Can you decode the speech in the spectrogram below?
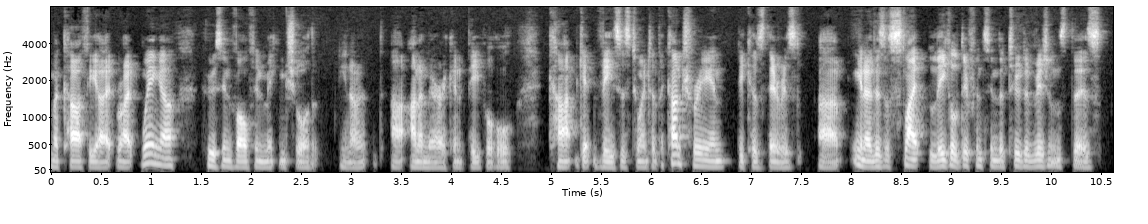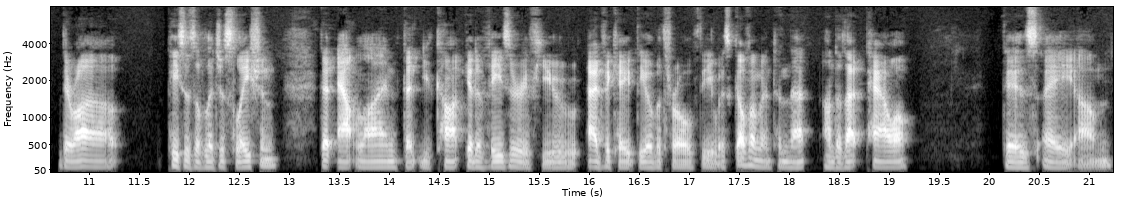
McCarthyite right winger, who's involved in making sure that you know uh, un-American people can't get visas to enter the country, and because there is uh, you know there's a slight legal difference in the two divisions. There's there are pieces of legislation that outline that you can't get a visa if you advocate the overthrow of the U.S. government, and that under that power, there's a um,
